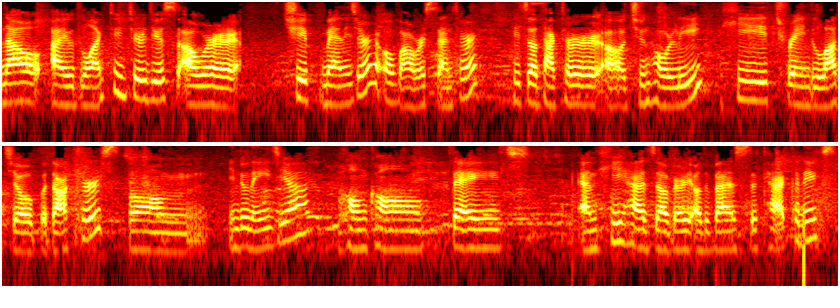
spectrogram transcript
Now I would like to introduce our chief manager of our center. He's a Dr. Uh, Junho Lee. He trained lots of doctors from Indonesia, Hong Kong, States, and he has a very advanced techniques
